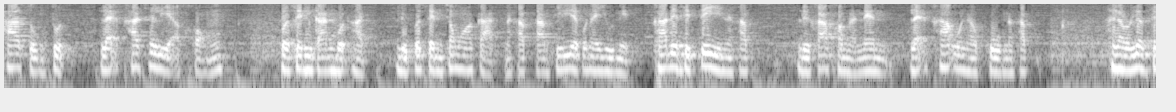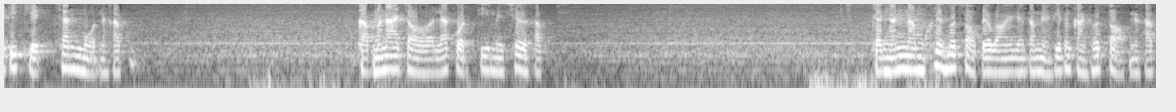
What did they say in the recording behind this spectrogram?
ค่าสูงสุด และค่าเฉลี่ยของเปอร์เซ็นต์การบดอัด หรือเปอร์เซ็นต์ช่องอากาศนะครับตามที่เรียกว่าในยูนิต ค่า density นะครับหรือค่าความหนาแน่น และค่าอุณหภูมินะครับให้เราเลือก segregation mode นะครับ กลับมาหน้าจอและกดที่ measure ครับ จากนั้นนำเครื่องทดสอบไปวางยังตำแหน่งที่ต้องการทดสอบนะครับ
